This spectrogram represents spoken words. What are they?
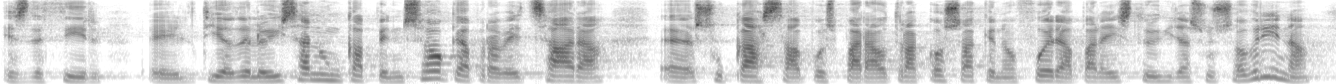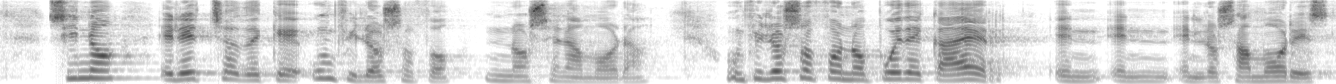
es decir, el tío de Loisa nunca pensó que aprovechara eh, su casa pues, para otra cosa que no fuera para instruir a su sobrina, sino el hecho de que un filósofo no se enamora. Un filósofo no puede caer en, los amores.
